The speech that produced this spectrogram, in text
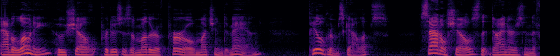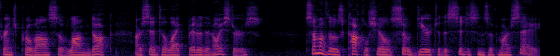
abalone, whose shell produces a mother of pearl much in demand, pilgrim scallops, saddle shells that diners in the French province of Languedoc are said to like better than oysters, some of those cockle shells so dear to the citizens of Marseille,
